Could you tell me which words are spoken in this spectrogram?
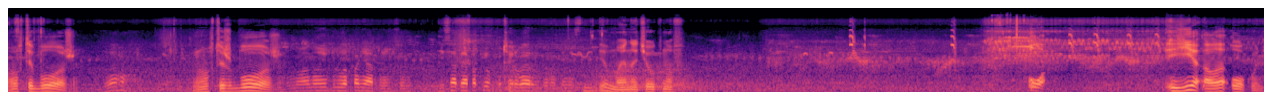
Ох ти боже. Ох ти ж боже. Ну оно и было понятно. Десятая поклевка, первая рыба, наконец. І в мене тюкнув. О! Є, але окунь.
